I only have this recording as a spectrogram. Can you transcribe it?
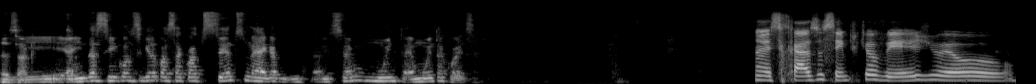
Exato. E ainda assim, conseguindo passar 400 mega, isso é muita, é muita coisa. Nesse caso, sempre que eu vejo, eu,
